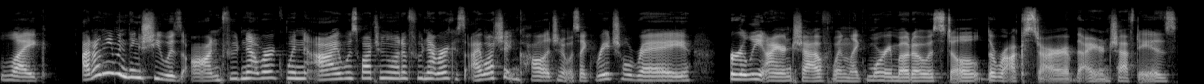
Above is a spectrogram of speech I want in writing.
Like, I don't even think she was on Food Network when I was watching a lot of Food Network because I watched it in college and it was like Rachael Ray, early Iron Chef when like Morimoto was still the rock star of the Iron Chef days.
